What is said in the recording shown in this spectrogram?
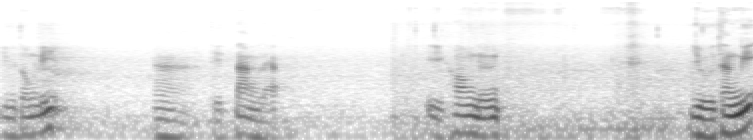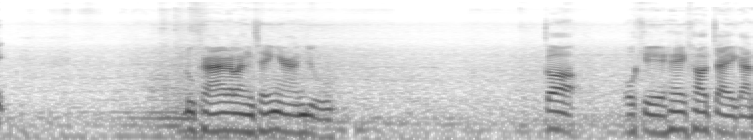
อยู่ตรงนี้ อ่า ติดตั้งแล้ว อีกห้องหนึ่ง อยู่ทางนี้ ลูกค้ากำลังใช้งานอยู่ ก็โอเคให้เข้าใจกัน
